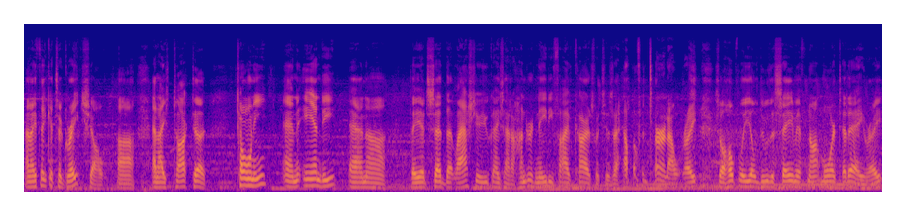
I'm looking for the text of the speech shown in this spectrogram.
and I think it's a great show. Uh, and I talked to Tony and Andy, and uh, they had said that last year you guys had 185 cars, which is a hell of a turnout, right? So hopefully you'll do the same, if not more, today, right?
